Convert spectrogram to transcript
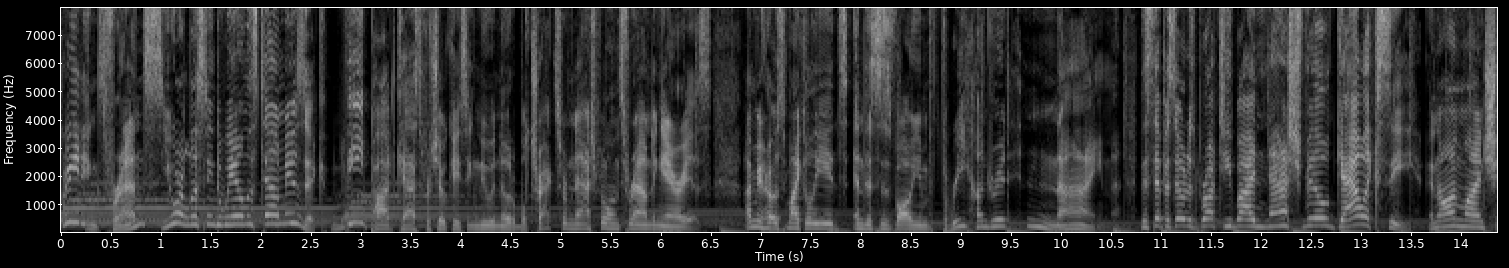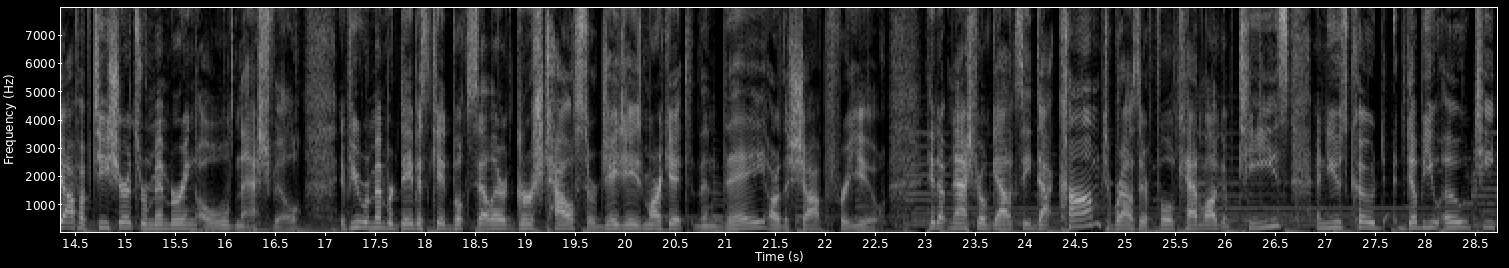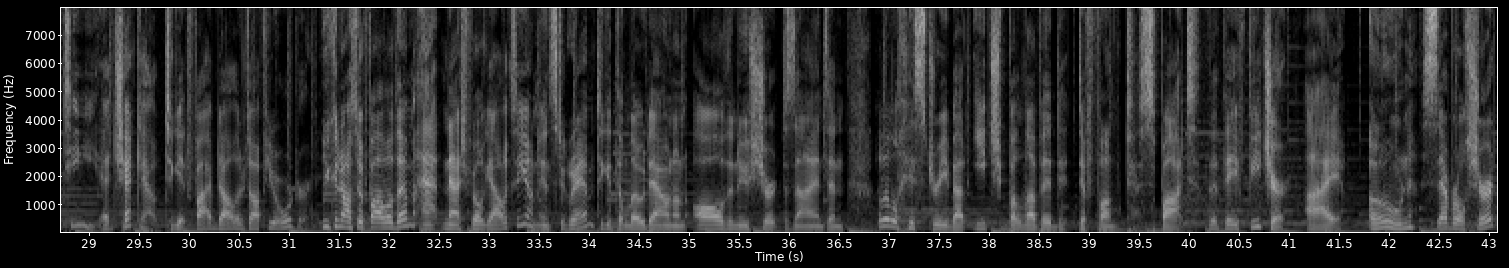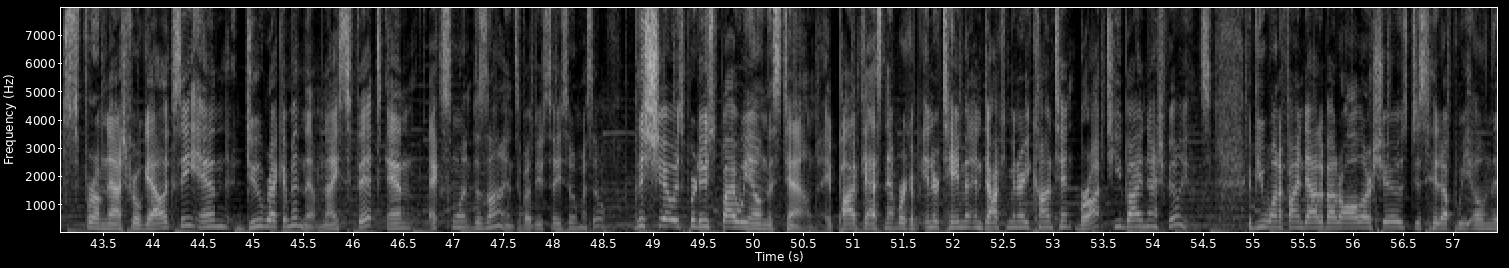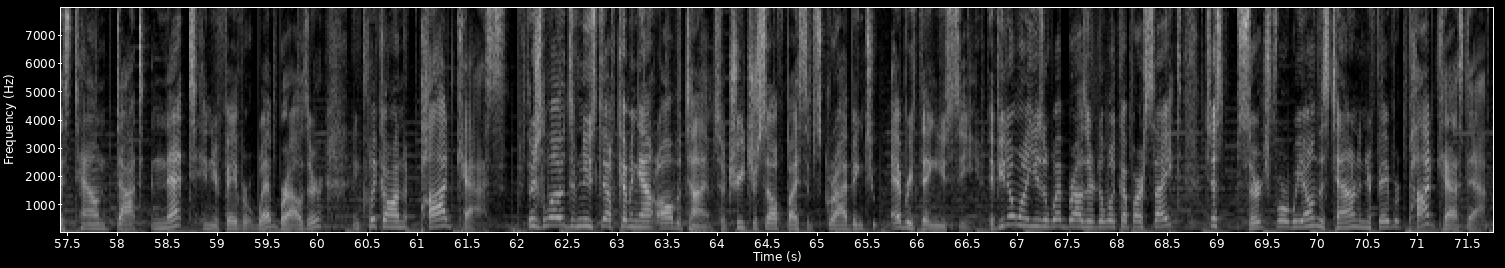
Greetings, friends. You are listening to We Own This Town Music, the podcast for showcasing new and notable tracks from Nashville and surrounding areas. I'm your host, Michael Eads, and this is volume 309. This episode is brought to you by Nashville Galaxy, an online shop of t shirts remembering old Nashville. If you remember Davis-Kidd Bookseller, Gerst Haus, or JJ's Market, then they are the shop for you. Hit up NashvilleGalaxy.com to browse their full catalog of tees and use code WOTT at checkout to get $5 off your order. You can also follow them at Nashville Galaxy on Instagram to get the lowdown on all the new shirt designs and a little history about each beloved defunct spot that they feature. I own several shirts from Nashville Galaxy and do recommend them. Nice fit and excellent designs, if I do say so myself. This show is produced by We Own This Town, a podcast network of entertainment and documentary content brought to you by Nashvillians. If you want to find out about all our shows, just hit up weownthistown.net in your favorite web browser and click on podcasts. There's loads of new stuff coming out all the time, so treat yourself by subscribing to everything you see. If you don't want to use a web browser to look up our site, just search for We Own This Town in your favorite podcast app.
